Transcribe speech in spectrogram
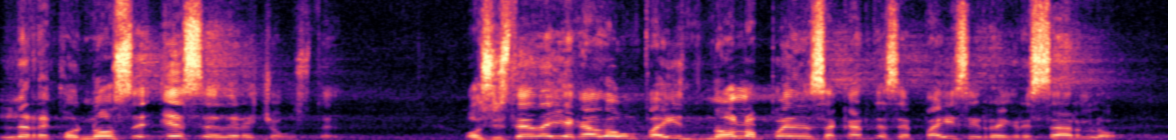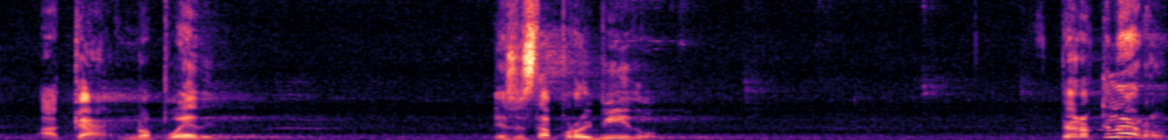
le reconoce ese derecho a usted. O si usted ha llegado a un país, no lo pueden sacar de ese país y regresarlo acá. No pueden. Eso está prohibido. Pero claro,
